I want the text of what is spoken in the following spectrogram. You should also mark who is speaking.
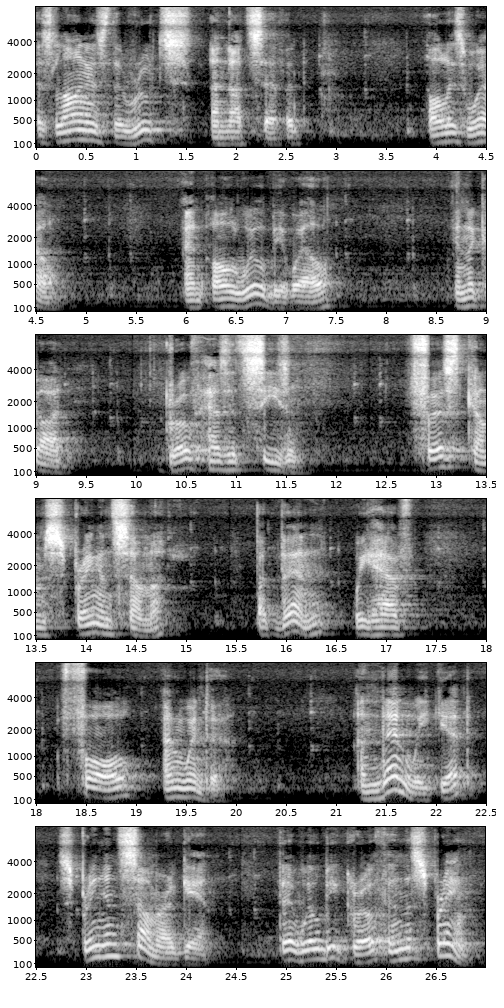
Speaker 1: as long as the roots are not severed, all is well, and all will be well in the garden. Growth has its season. First comes spring and summer, but then we have fall and winter. And then we get spring and summer again. There will be growth in the spring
